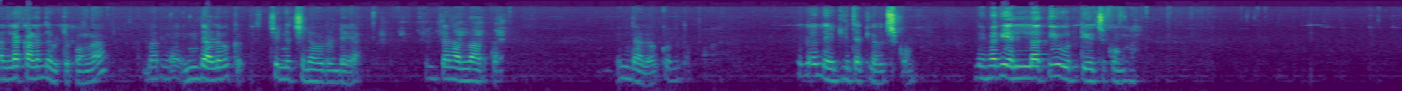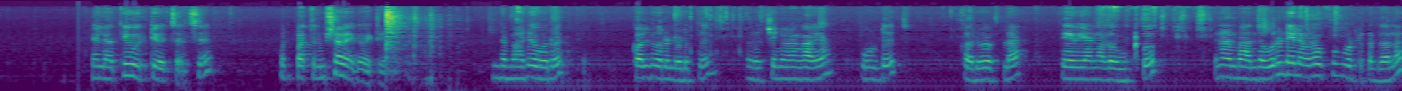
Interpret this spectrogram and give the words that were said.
நல்லா கலந்து விட்டுக்கோங்க. பாருங்கள் இந்த அளவுக்கு சின்ன சின்ன உருண்டையாக இதுதான் நல்லாயிருக்கும் இந்த அளவுக்கு வந்துடும் இதை இந்த இட்லி தட்டில் வச்சுக்கோங்க. இதே மாதிரி எல்லாத்தையும் உருட்டி வச்சுக்கோங்க. எல்லாத்தையும் உருட்டி வச்சாச்சு. ஒரு பத்து நிமிஷம் வேக வைக்கலாம். இந்த மாதிரி ஒரு கல் உரல் எடுத்து ஒரு சின்ன வெங்காயம் பூண்டு கருவேப்பிலை தேவையான அளவு உப்பு. ஏன்னா நம்ம அந்த உருண்டையில் வர உப்பு போட்டுக்கிறதால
